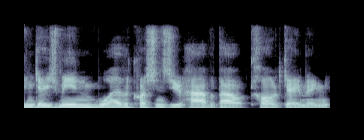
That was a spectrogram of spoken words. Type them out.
Engage me in whatever questions you have about card gaming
